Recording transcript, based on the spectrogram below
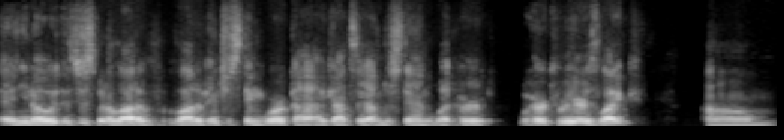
and you know, it's just been a lot of a lot of interesting work. I, I got to understand what her what her career is like, um,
